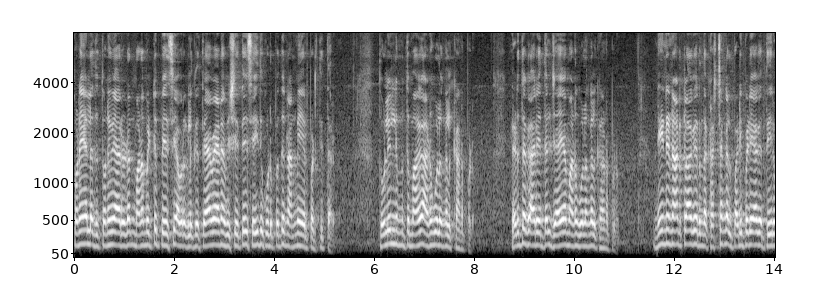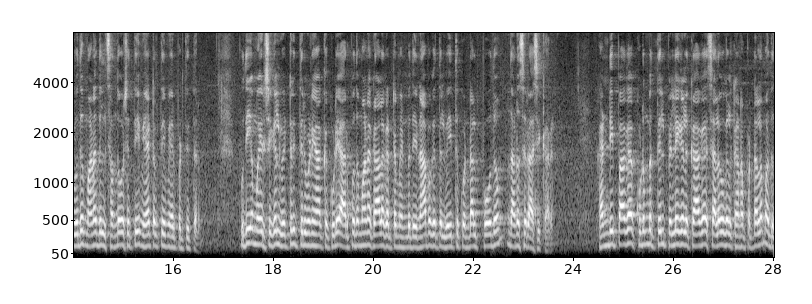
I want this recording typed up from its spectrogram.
துணை அல்லது துணைவியாருடன் மனமிட்டு பேசி அவர்களுக்கு தேவையான விஷயத்தை செய்து கொடுப்பது நன்மை ஏற்படுத்தி தரும். தொழில் நிமித்தமாக அனுகூலங்கள் காணப்படும். எடுத்த காரியத்தில் ஜெயம் அனுகூலங்கள் காணப்படும். நீண்ட நாட்களாக இருந்த கஷ்டங்கள் படிப்படியாக தீர்வது மனதில் சந்தோஷத்தையும் ஏற்றத்தையும் ஏற்படுத்தி தரும். புதிய முயற்சிகள் வெற்றி திருவினையாக்கக்கூடிய அற்புதமான காலகட்டம் என்பதை ஞாபகத்தில் வைத்து கொண்டால் போதும் தனுசு ராசிக்காரன் கண்டிப்பாக குடும்பத்தில் பிள்ளைகளுக்காக செலவுகள் காணப்பட்டாலும் அது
